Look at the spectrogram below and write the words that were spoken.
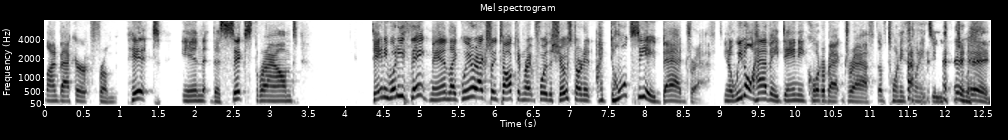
linebacker from Pitt in the sixth round. Danny, what do you think, man? Like we were actually talking right before the show started. I don't see a bad draft. You know, we don't have a Danny quarterback draft of 2022. hey,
